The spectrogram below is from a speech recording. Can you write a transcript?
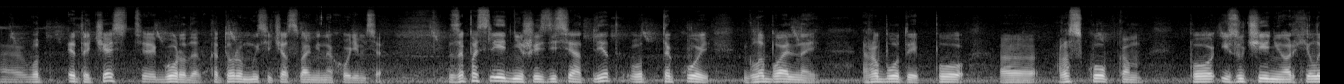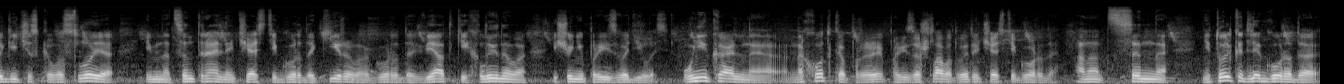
э, вот эта часть города, в котором мы сейчас с вами находимся. За последние 60 лет вот такой глобальной работы по э, раскопкам, по изучению археологического слоя именно центральной части города Кирова, города Вятки, Хлынова еще не производилась. Уникальная находка произошла вот в этой части города. Она ценна не только для города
